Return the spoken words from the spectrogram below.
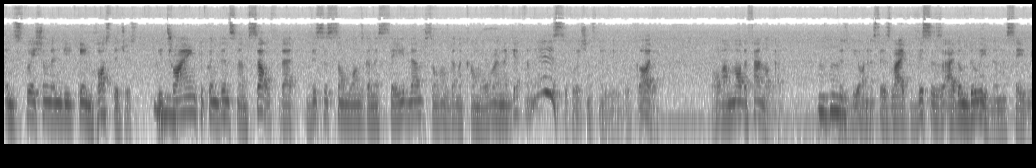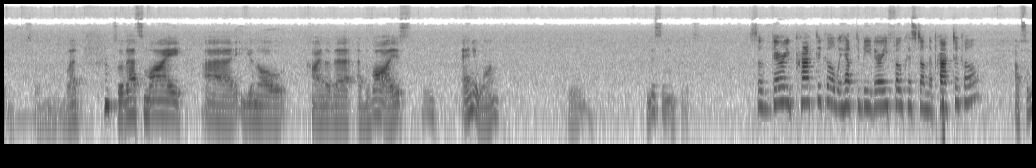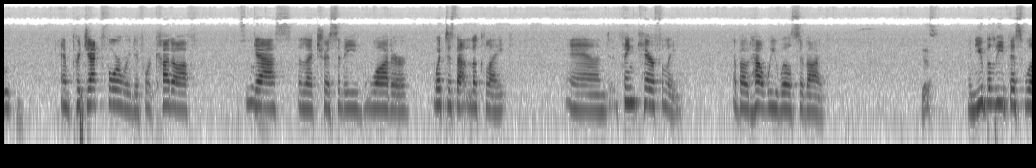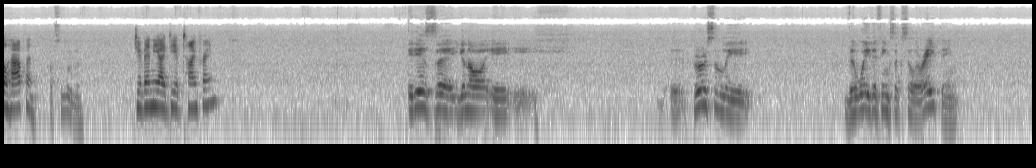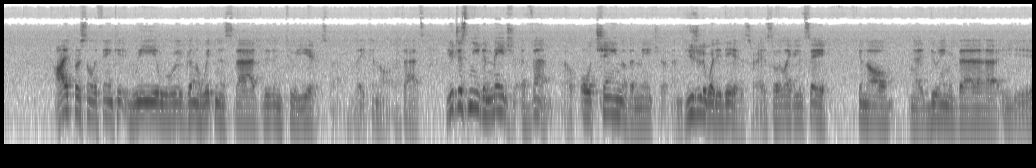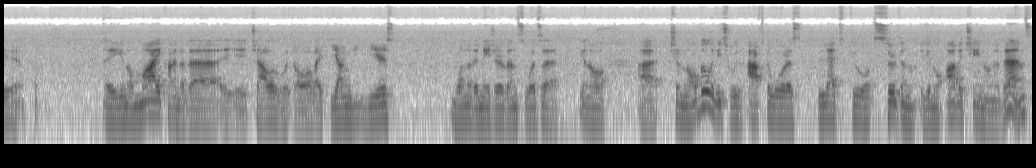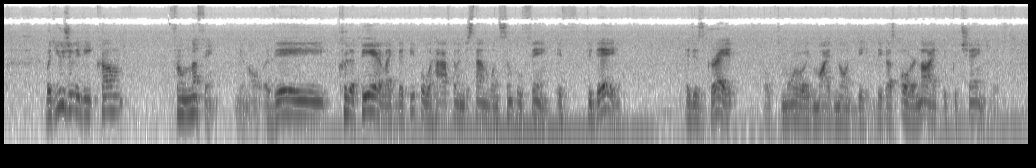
in the situation when became hostages. Mm-hmm. Trying to convince themselves that this is someone's gonna save them, someone's gonna come over and get them. Is situations maybe they got it. Well, I'm not a fan of that. Let's be honest. It's like this is I don't believe in the savior. So, but so that's my uh, you know kind of uh, advice to anyone who listening to this. So very practical. We have to be very focused on the practical Absolutely. And project forward if we're cut off Absolutely. gas, electricity, water. What does that look like? And think carefully about how we will survive. Yes. And you believe this will happen. Absolutely. Do you have any idea of time frame? it is uh, you know uh, personally the way the things accelerating i personally think we we're gonna witness that within two years like you know that you just need a major event uh, or chain of a major event usually what it is right? So like let's say you know uh, during the uh, you know my kind of uh, uh, childhood or like young years one of the major events was uh, you know chernobyl which was afterwards led to certain you know other chain on events but usually they come from nothing you know. They could appear like the people have to understand one simple thing. If today it is great tomorrow it might not be because overnight it could change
